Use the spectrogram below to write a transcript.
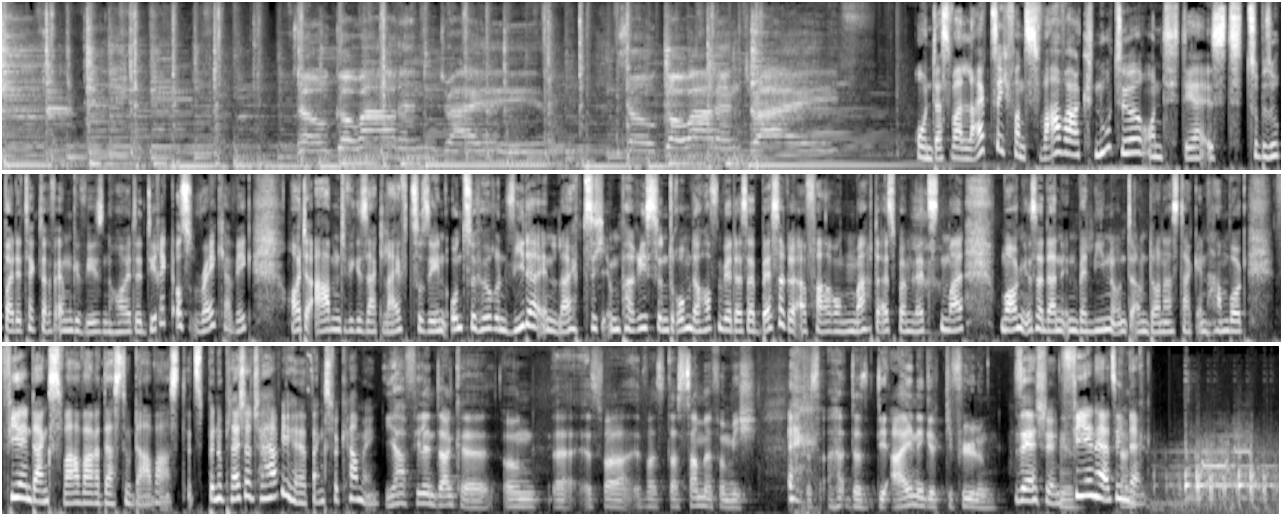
So go out Und das war Leipzig von Swava Knute und der ist zu Besuch bei Detector FM gewesen heute, direkt aus Reykjavik. Heute Abend, wie gesagt, live zu sehen und zu hören, wieder in Leipzig im Paris-Syndrom. Da hoffen wir, dass er bessere Erfahrungen macht als beim letzten Mal. Morgen ist er dann in Berlin und am Donnerstag in Hamburg. Vielen Dank, Swava, dass du da warst. It's been a pleasure to have you here. Thanks for coming. Ja, vielen Dank. Und äh, es war war das Samme für mich. Das, das, die einige Gefühle. Sehr schön. Vielen herzlichen Danke. Dank.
